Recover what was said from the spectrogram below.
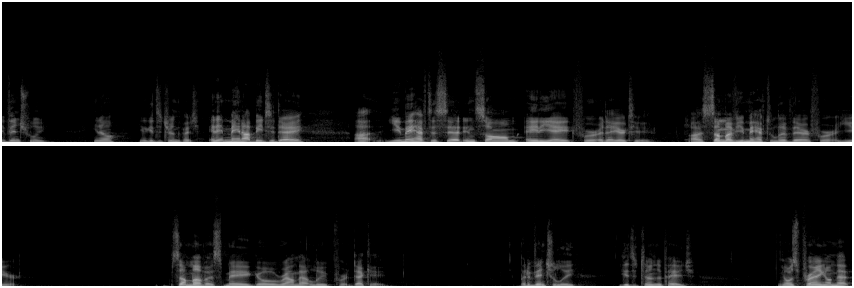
Eventually. You know, you get to turn the page. And it may not be today. Uh, you may have to sit in Psalm 88 for a day or two. Uh, some of you may have to live there for a year. Some of us may go around that loop for a decade. But eventually, you get to turn the page. I was praying on that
